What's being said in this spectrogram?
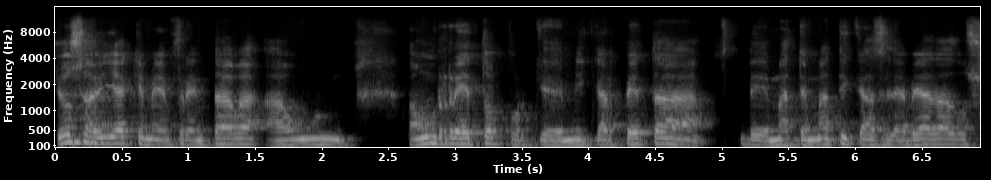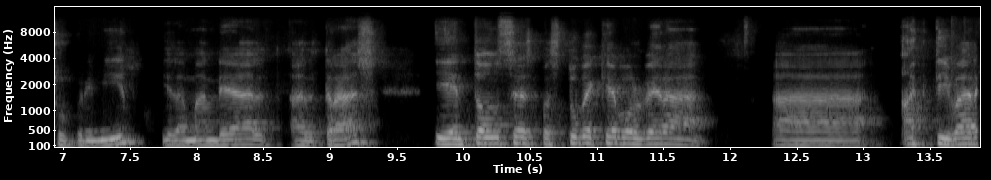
Yo sabía que me enfrentaba a un, a un reto porque mi carpeta de matemáticas le había dado suprimir y la mandé al, al trash. Y entonces, pues tuve que volver a, a activar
